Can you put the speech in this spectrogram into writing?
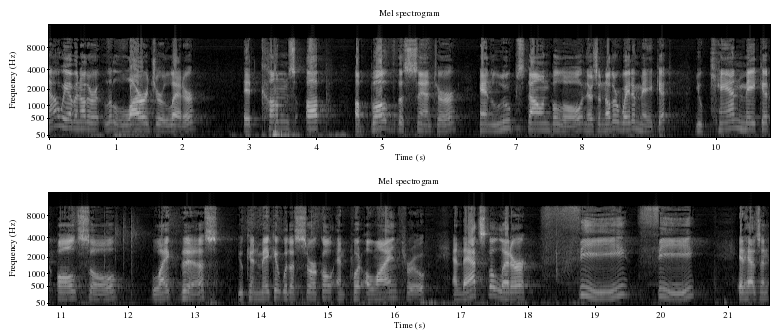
Now we have another little larger letter. It comes up above the center and loops down below. And there's another way to make it. You can make it also like this. You can make it with a circle and put a line through. And that's the letter phi. Phi. It has an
